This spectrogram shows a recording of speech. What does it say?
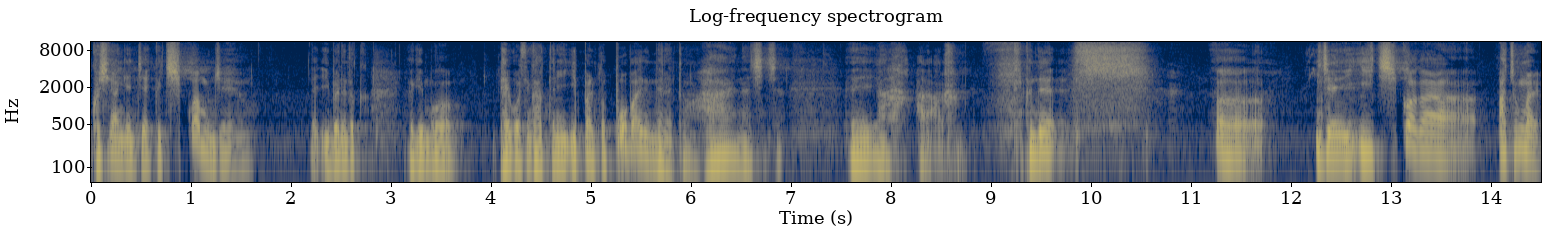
거시기한 게 이제 그 치과 문제예요. 이번에도 여기 뭐 백오생 갔더니 이빨 또 뽑아야 된다네 또. 아, 나 진짜. 에이, 아, 아. 근데 어 이제 이 치과가 아 정말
